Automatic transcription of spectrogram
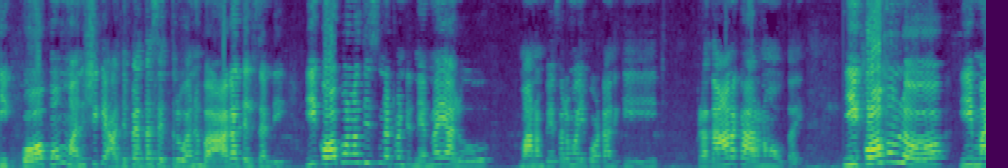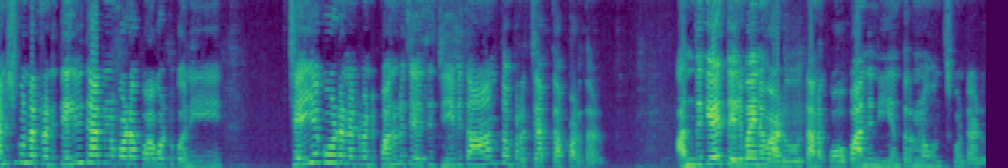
ఈ కోపం మనిషికి అతిపెద్ద శత్రువు అని బాగా తెలుసండి. ఈ కోపంలో తీసుకున్నటువంటి నిర్ణయాలు మనం విఫలమైపోవటానికి ప్రధాన కారణం అవుతాయి. ఈ కోపంలో ఈ మనిషికి ఉన్నటువంటి తెలివితేటలను కూడా పోగొట్టుకొని చెయ్యకూడనటువంటి పనులు చేసి జీవితాంతం ప్రత్యాప్తపడతాడు. అందుకే తెలివైన వాడు తన కోపాన్ని నియంత్రణలో ఉంచుకుంటాడు.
